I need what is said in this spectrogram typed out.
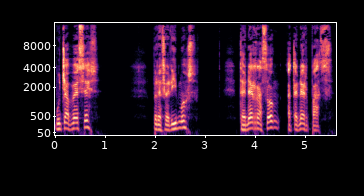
Muchas veces preferimos tener razón a tener paz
